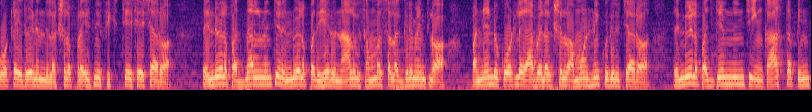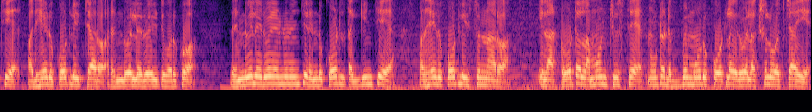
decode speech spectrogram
కోట్ల ఇరవై ఎనిమిది లక్షల ప్రైస్ని ఫిక్స్ చేసేశారు. రెండు వేల పద్నాలుగు నుంచి రెండు వేల పదిహేడు నాలుగు సంవత్సరాల అగ్రిమెంట్లో పన్నెండు కోట్ల యాభై లక్షల అమౌంట్ని కుదిర్చారు. రెండు వేల పద్దెనిమిది నుంచి ఇంకాస్త పెంచి పదిహేడు కోట్లు ఇచ్చారు రెండు వేల ఇరవై ఒకటి వరకు. రెండు వేల ఇరవై రెండు నుంచి రెండు కోట్లు తగ్గించి పదహైదు కోట్లు ఇస్తున్నారు. ఇలా టోటల్ అమౌంట్ చూస్తే నూట డెబ్బై మూడు కోట్ల ఇరవై లక్షలు వచ్చాయి.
